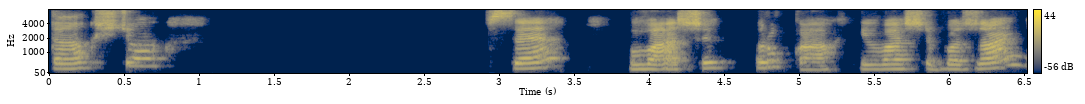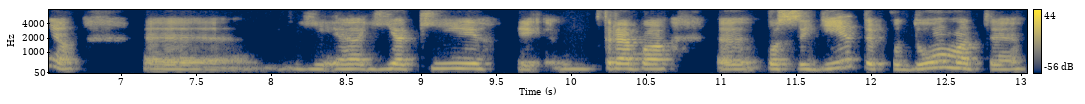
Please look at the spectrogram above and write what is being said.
Так що все в ваших руках і ваше бажання, е, які треба е, посидіти, подумати,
